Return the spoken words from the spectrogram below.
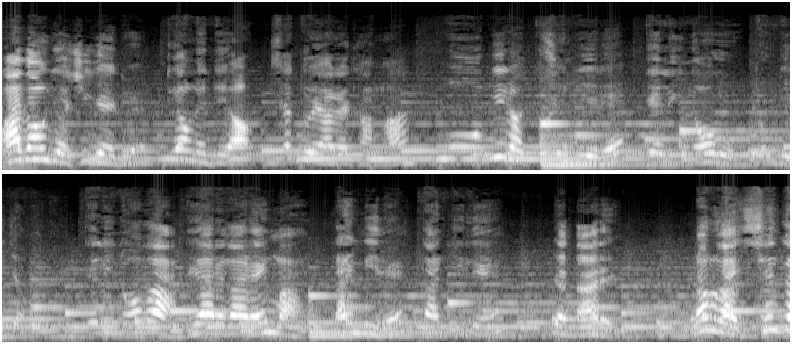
9000ကျော်ရှိတဲ့အတွက်တယောက်နဲ့တယောက်ဆက်သွယ်ရတဲ့အခါမှာပို့ပြီးတော့စင်ပြေတယ်တယ်လီနောကိုတုံးပြ ကြပါတယ်တယ်လီနောကနေရာတကာတိုင်းမှာတိုင်းမိတယ်တန်ကြည်တယ်ပြတ်သားတယ်နောက်တစ်ခါရှင်းက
